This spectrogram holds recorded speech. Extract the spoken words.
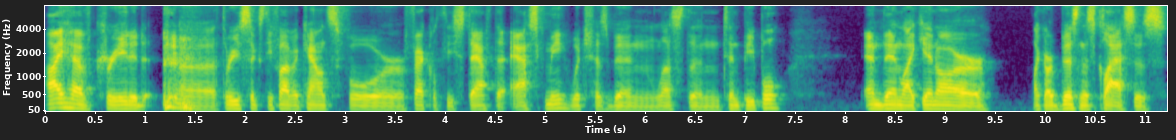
I have created uh, 365 accounts for faculty staff that ask me, which has been less than 10 people. And then, like in our like our business classes,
